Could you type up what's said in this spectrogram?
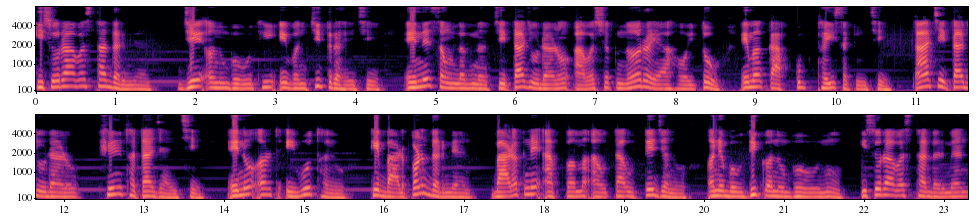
કિશોરાવસ્થા દરમિયાન જે અનુભવોથી એ વંચિત રહે છે, એને સંલગ્ન ચેતા જોડાણો આવશ્યક ન રહ્યા હોય તો એમાં કાપકૂપ થઈ શકે છે. આ ચેતા જોડાણો ક્ષીણ થતા જાય છે. એનો અર્થ એવો થયો કે બાળપણ દરમિયાન બાળકને આપવામાં આવતા ઉત્તેજનો અને બૌદ્ધિક અનુભવોનું કિશોરાવસ્થા દરમિયાન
